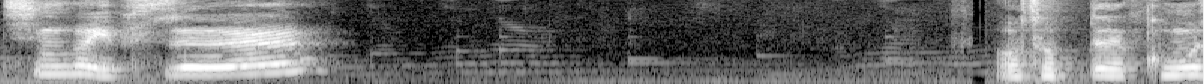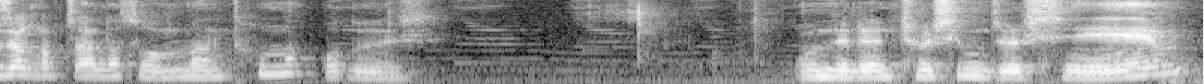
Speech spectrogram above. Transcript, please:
친구 입술. 어 저때 고무장갑 잘라서 엄마한테 혼났거든 오늘은 조심조심.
